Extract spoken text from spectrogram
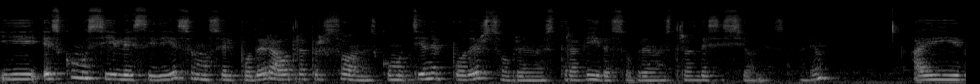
y es como si le cediésemos el poder a otra persona, es como tiene poder sobre nuestra vida, sobre nuestras decisiones. Hay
